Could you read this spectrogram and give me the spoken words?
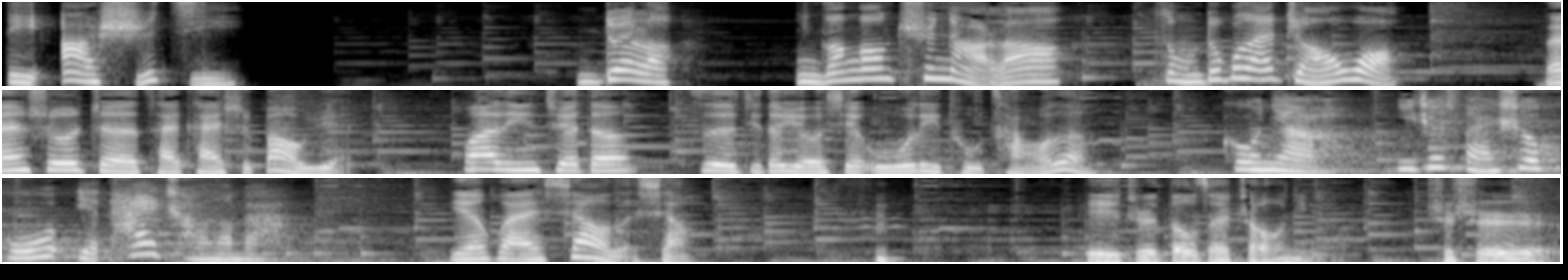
第二十集。对了，你刚刚去哪儿了？怎么都不来找我？兰叔这才开始抱怨。花灵觉得。自己都有些无力吐槽了，姑娘，你这反射弧也太长了吧？严怀笑了笑，哼，一直都在找你啊，只是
